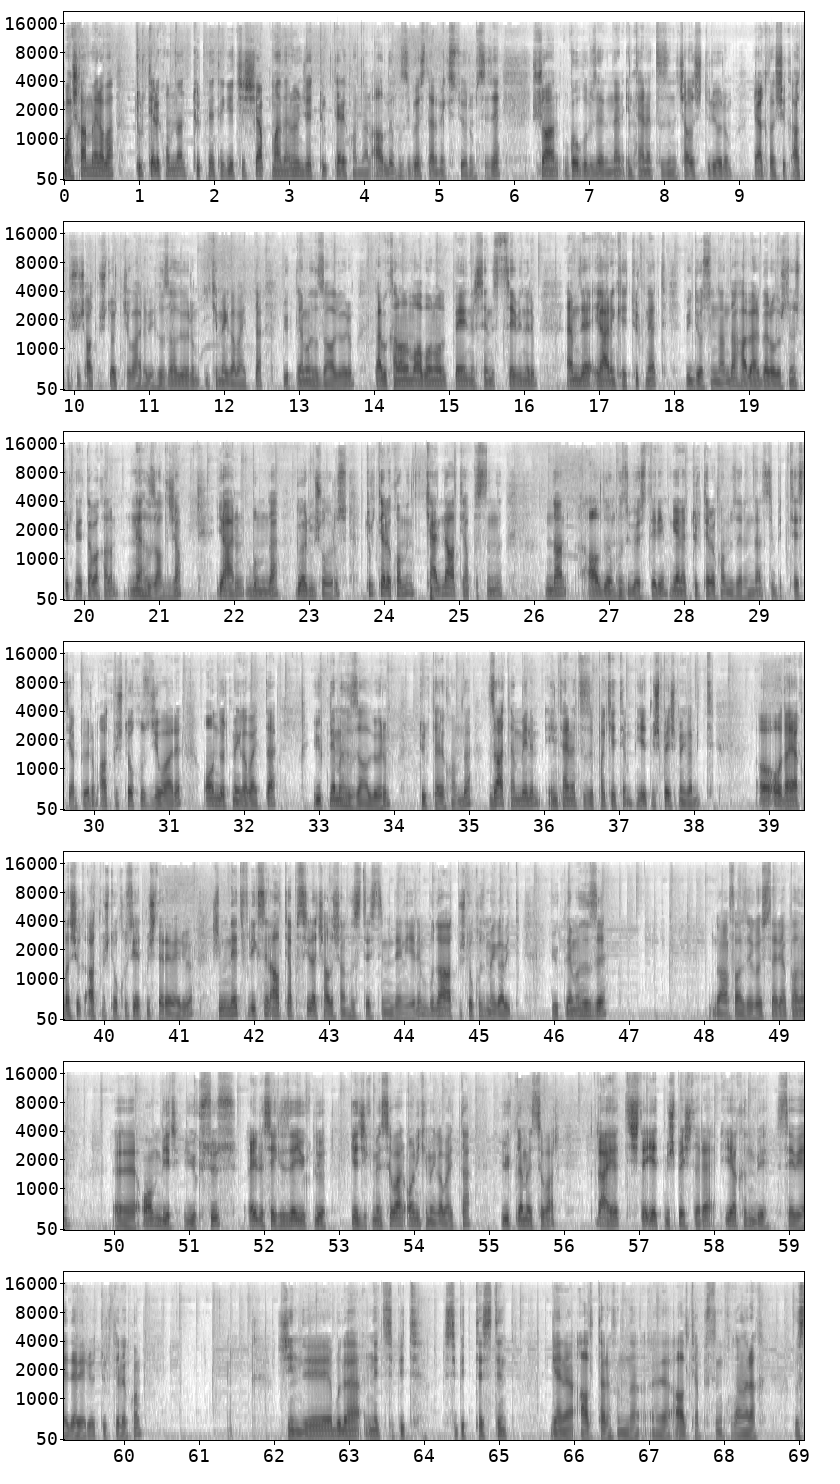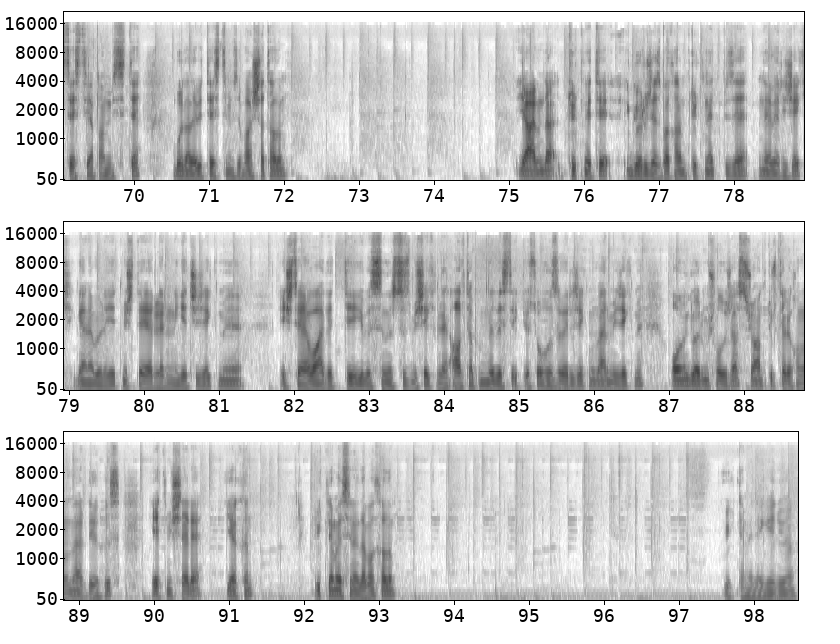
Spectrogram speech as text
Başkan merhaba. Türk Telekom'dan TürkNet'e geçiş yapmadan önce Türk Telekom'dan aldığım hızı göstermek istiyorum size. Şu an Google üzerinden internet hızını çalıştırıyorum. Yaklaşık 63-64 civarı bir hız alıyorum. 2 MB'da yükleme hızı alıyorum. Tabi kanalıma abone olup beğenirseniz sevinirim. Hem de yarınki TürkNet videosundan da haberdar olursunuz. TürkNet'te bakalım ne hız alacağım. Yarın bunu da görmüş oluruz. Türk Telekom'un kendi altyapısını dan aldığım göstereyim. Gene Türk Telekom üzerinden speed test yapıyorum. 69 civarı 14 MB'da yükleme hızı alıyorum Türk Telekom'da. Zaten benim internet hızı paketim 75 megabit. O, da yaklaşık 69-70'lere veriyor. Şimdi Netflix'in altyapısıyla çalışan hız testini deneyelim. Bu da 69 megabit yükleme hızı. Daha fazla göster yapalım. Ee, 11 yüksüz, 58'de yüklü gecikmesi var. 12 MB'da yüklemesi var. Gayet işte 75'lere yakın bir seviyede veriyor Türk Telekom. Şimdi bu da NetSpeed Speed testin gene alt tarafında e, altyapısını kullanarak hız testi yapan bir site. Burada da bir testimizi başlatalım. Yarın da TürkNet'i göreceğiz. Bakalım TürkNet bize ne verecek? Gene böyle 70 değerlerini geçecek mi? İşte vaat ettiği gibi sınırsız bir şekilde altyapımı ne destekliyorsa o hızı verecek mi vermeyecek mi onu görmüş olacağız. Şu an Türk Telekom'un verdiği hız 70'lere yakın. Yüklemesine de bakalım. Yükleme de geliyor.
